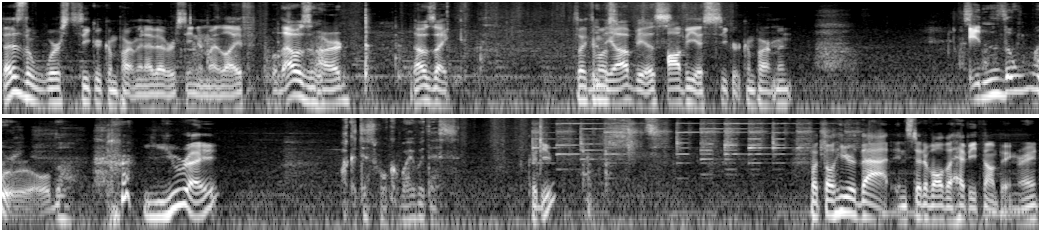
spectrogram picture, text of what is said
That is the worst secret compartment I've ever seen in my life. Well, that wasn't hard. That was like It's like the most obvious. obvious secret compartment. In the world. You right? I could just walk away with this. Could you? But they'll hear that instead of all the heavy thumping, right?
